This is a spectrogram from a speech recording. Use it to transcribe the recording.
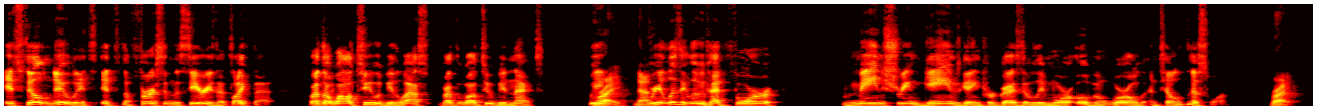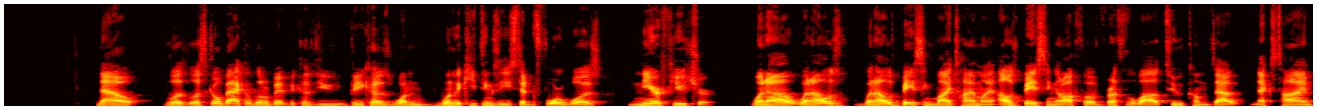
It's still new. It's it's the first in the series that's like that. Breath of the Wild two would be the last. Breath of the Wild two would be the next. We, right Realistically, we've had four mainstream games getting progressively more open world until this one. Right. Now let's let's go back a little bit because you because one one of the key things that you said before was near future. When I when I was when I was basing my timeline, I was basing it off of Breath of the Wild two comes out next time.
